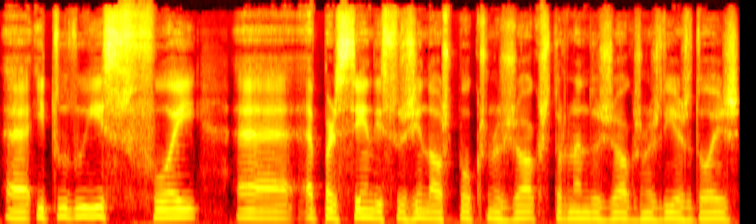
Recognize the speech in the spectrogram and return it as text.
uh, e tudo isso foi uh, aparecendo e surgindo aos poucos nos jogos, tornando os jogos nos dias de hoje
